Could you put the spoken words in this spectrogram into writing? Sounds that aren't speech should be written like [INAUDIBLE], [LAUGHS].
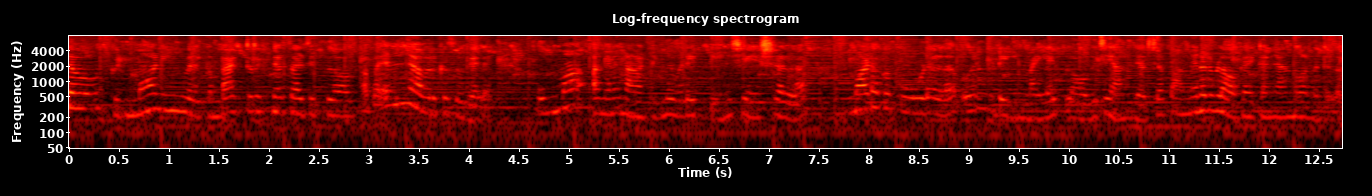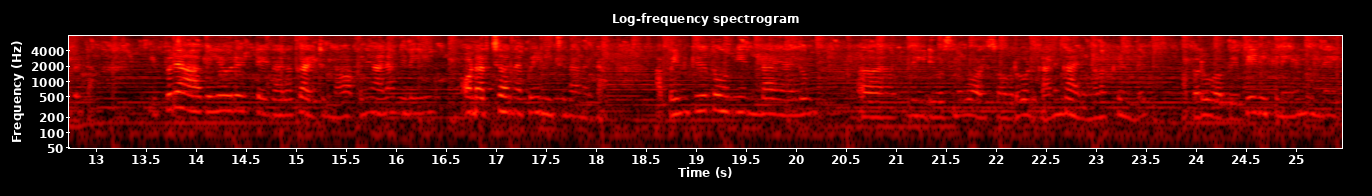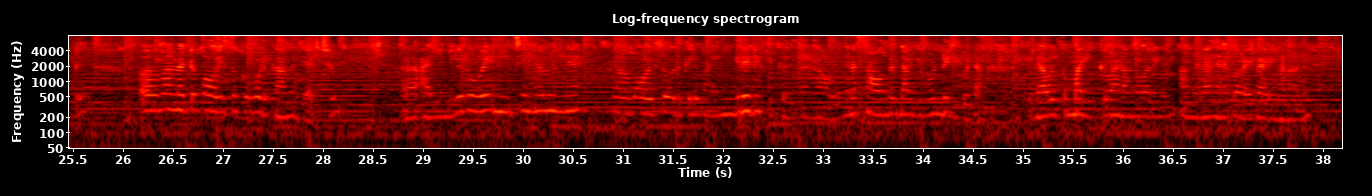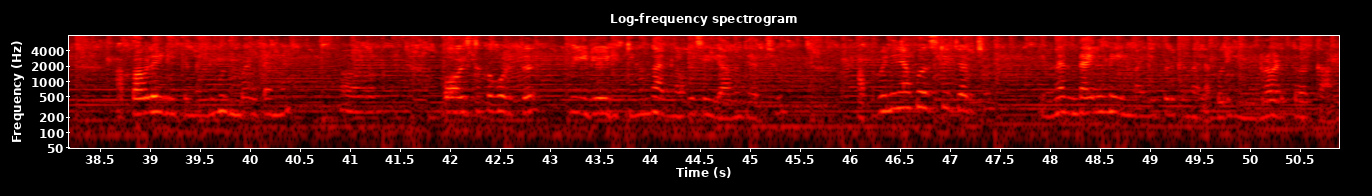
Hello good morning welcome back to Rifna Ajith blog അപ്പോൾ എല്ലാവർക്കും സുഖമല്ലേ ഉമ്മ അങ്ങനെ നാട്ടിൽ നിന്ന് ഇവിടെ എത്തിയതിന് ശേഷമുള്ള ഉമ്മയുടെ ഒക്കെ കൂടെയുള്ള ഒരു day in my life vlog ചെയ്യാമെന്ന് വിചാരിച്ചു. അപ്പോൾ അങ്ങനെ ഒരു വ്ളോഗായിട്ടാണ് ഞാൻ വന്നിട്ടുള്ളത് കേട്ടോ ഇപ്പോൾ രാവിലെ ഒരു എട്ടേകാലൊക്കെ ആയിട്ടുണ്ടാവും അപ്പോൾ ഞാൻ അങ്ങനെ ഉണർച്ച വന്നപ്പോൾ എണീച്ചതാണ് കേട്ടോ അപ്പോൾ എനിക്ക് തോന്നി എന്തായാലും വീഡിയോസിന് വോയിസ് ഓവർ കൊടുക്കാനും കാര്യങ്ങളൊക്കെ ഉണ്ട്. അപ്പോൾ റൂബേബി ബേബി എണീക്കണതിന് മുന്നായിട്ട് ആ, വന്നിട്ട് വോയിസ് ഒക്കെ കൊടുക്കാമെന്ന് വിചാരിച്ചു. അല്ലെങ്കിൽ ഒരു റോ എണീച്ച് കഴിഞ്ഞാൽ പിന്നെ വോയിസ് കൊടുക്കൽ ഭയങ്കര ഡിഫിക്കൽട്ടാണ് അവൾ ഇങ്ങനെ സൗണ്ട് ഉണ്ടാക്കിക്കൊണ്ടിരിക്കില്ല പിന്നെ അവൾക്ക് മൈക്ക് വേണമെന്ന് പറയും. അങ്ങനെ അങ്ങനെ കുറേ കാര്യങ്ങളാണ്. അപ്പോൾ അവൾ എണീക്കുന്നതിന് മുൻപായിട്ട് തന്നെ വോയിസ് ഒക്കെ കൊടുത്ത് വീഡിയോ എഡിറ്റിങ്ങും കാര്യങ്ങളൊക്കെ ചെയ്യാമെന്ന് വിചാരിച്ചു. അപ്പോൾ പിന്നെ ഞാൻ ഫസ്റ്റ് വിചാരിച്ചു ഇന്ന് എന്തായാലും നെയിം മൈലിപ്പ് എടുക്കുന്നതല്ല. അപ്പോൾ ഒരു ഇൻട്രോ എടുത്ത് വെക്കാം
